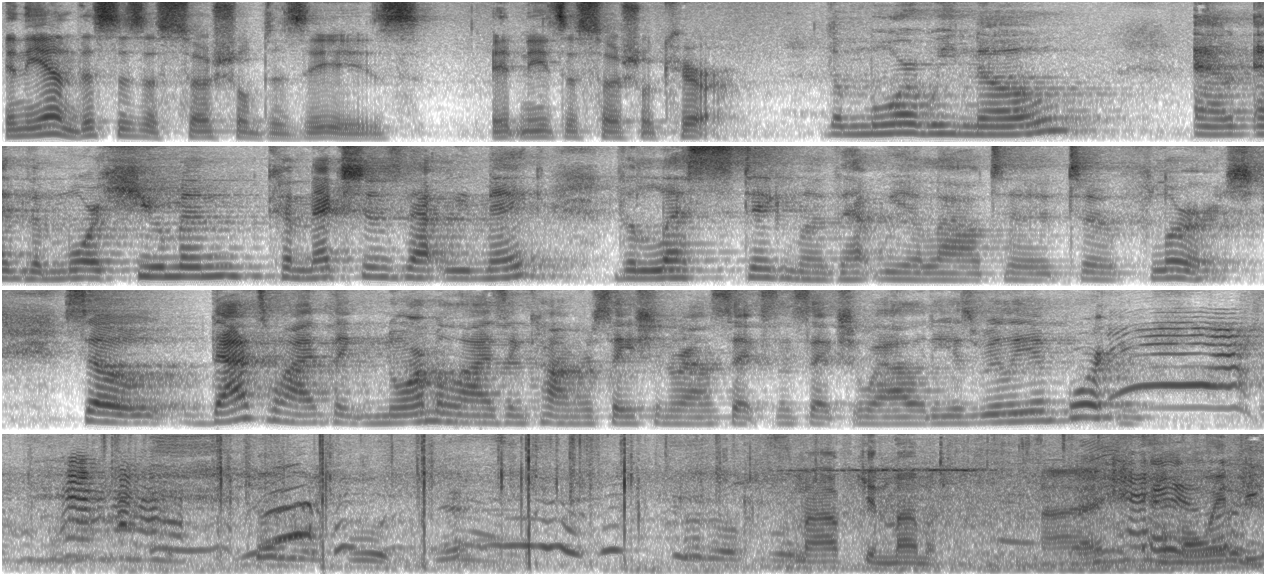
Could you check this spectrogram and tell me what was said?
In the end, this is a social disease. It needs a social cure. The more we know and, and the more human connections that we make, the less stigma that we allow to, to flourish. So that's why I think normalizing conversation around sex and sexuality is really important. This is my African mama. Hi. Hello. Wendy.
